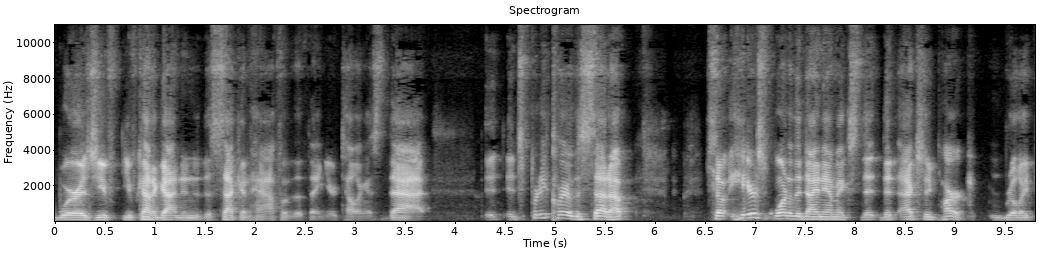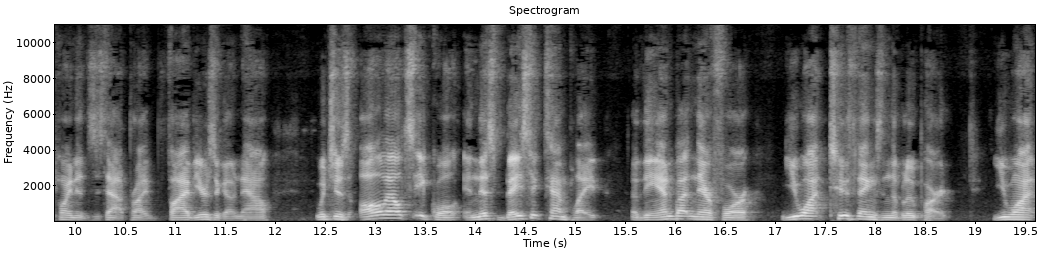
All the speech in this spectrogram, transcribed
whereas you've you've kind of gotten into the second half of the thing. You're telling us that it, it's pretty clear the setup. So here's one of the dynamics that that actually Park really pointed this out probably five years ago now, which is all else equal in this basic template of the and button therefore you want two things in the blue part you want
